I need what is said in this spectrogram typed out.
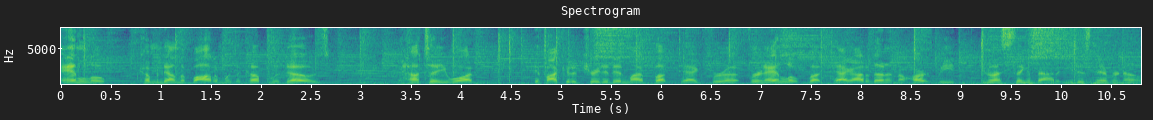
antelope coming down the bottom with a couple of does. And I'll tell you what, if I could have traded in my buck tag for a for an antelope buck tag, I'd have done it in a heartbeat. You know, that's the thing about it. You just never know.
